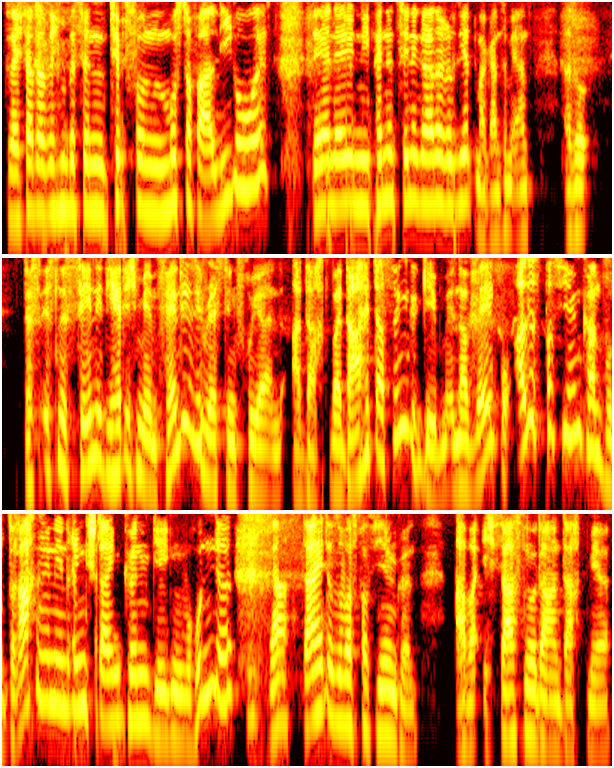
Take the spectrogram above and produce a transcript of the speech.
vielleicht hat er sich ein bisschen Tipps von Mustafa Ali geholt, der in der Independent-Szene gerade rasiert, mal ganz im Ernst, also das ist eine Szene, die hätte ich mir im Fantasy Wrestling früher erdacht, weil da hätte das Sinn gegeben. In einer Welt, wo alles passieren kann, wo Drachen in den Ring steigen können gegen Hunde, ja, da hätte sowas passieren können. Aber ich saß nur da und dachte mir,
